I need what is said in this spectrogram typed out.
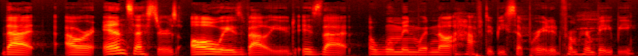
that our ancestors always valued is that a woman would not have to be separated from her baby.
